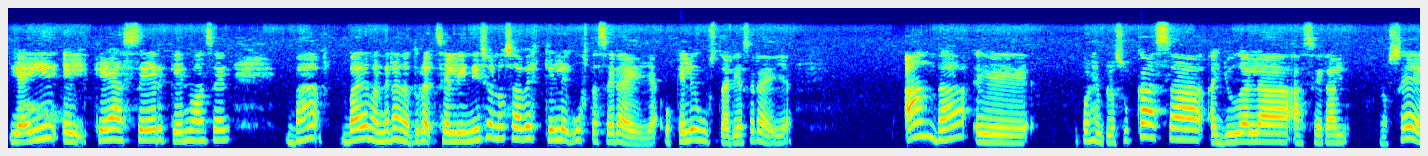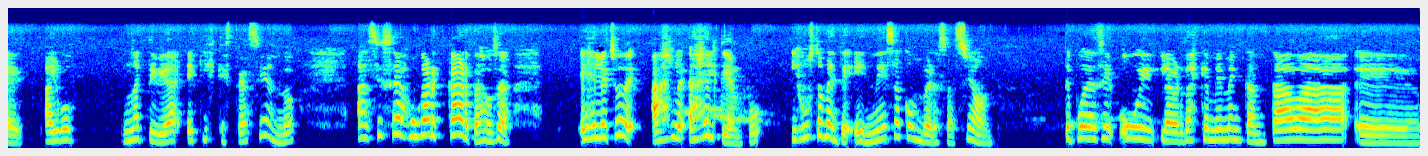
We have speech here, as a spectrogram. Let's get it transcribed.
Y ahí el qué hacer, qué no hacer, va, va de manera natural. Si al inicio no sabes qué le gusta hacer a ella o qué le gustaría hacer a ella, anda, eh, por ejemplo, a su casa, ayúdala a hacer algo, no sé, algo, una actividad X que esté haciendo, así sea jugar cartas, o sea, es el hecho de hazle, haz el tiempo y justamente en esa conversación te puede decir, uy, la verdad es que a mí me encantaba eh,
